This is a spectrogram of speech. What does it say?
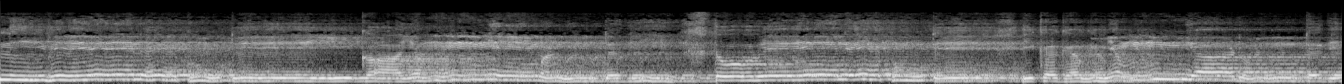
నీవే లేకుంటే ఈ కాయం ఏమంటది? తోవే లేకుంటే ఇక గమ్యం యాడుంటది?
